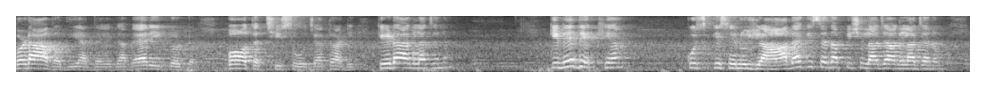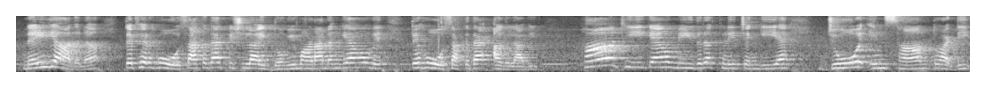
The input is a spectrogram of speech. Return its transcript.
ਬੜਾ ਵਧੀਆ ਦੇਗਾ ਵੈਰੀ ਗੁੱਡ ਬਹੁਤ ਅੱਛੀ ਸੋਚ ਹੈ ਤੁਹਾਡੀ। ਕਿਹੜਾ ਅਗਲਾ ਜਨਮ? ਕਿਨੇ ਦੇਖਿਆ? ਕੁਝ ਕਿਸੇ ਨੂੰ ਯਾਦ ਹੈ ਕਿਸੇ ਦਾ ਪਿਛਲਾ ਜਾਂ ਅਗਲਾ ਜਨਮ? ਨਹੀਂ ਯਾਦ ਨਾ, ਤੇ ਫਿਰ ਹੋ ਸਕਦਾ ਪਿਛਲਾ ਇਦੋਂ ਵੀ ਮਾੜਾ ਲੰਘਿਆ ਹੋਵੇ, ਤੇ ਹੋ ਸਕਦਾ ਅਗਲਾ ਵੀ। ਹਾਂ, ਠੀਕ ਹੈ, ਉਮੀਦ ਰੱਖਣੀ ਚੰਗੀ ਹੈ। ਜੋ ਇਨਸਾਨ ਤੁਹਾਡੀ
